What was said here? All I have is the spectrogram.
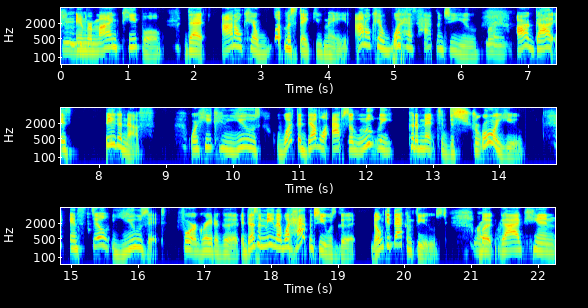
mm-hmm. and remind people that I don't care what mistake you made. I don't care what has happened to you. Right. Our God is big enough where he can use what the devil absolutely could have meant to destroy you and still use it for a greater good. It doesn't mean that what happened to you was good. Don't get that confused. Right. But God can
